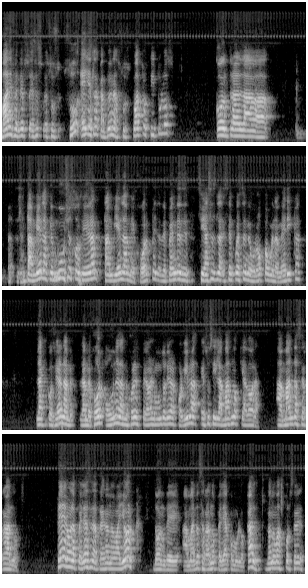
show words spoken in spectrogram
va a defender su, ella es la campeona, sus cuatro títulos contra la también la que muchos consideran también la mejor, depende de si haces la, esta encuesta en Europa o en América, la que consideran la, mejor o una de las mejores peleadoras del mundo libra por libra, eso sí, la más noqueadora. Amanda Serrano. Pero la pelea se la traen a Nueva York, donde Amanda Serrano pelea como local, no nomás por ser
